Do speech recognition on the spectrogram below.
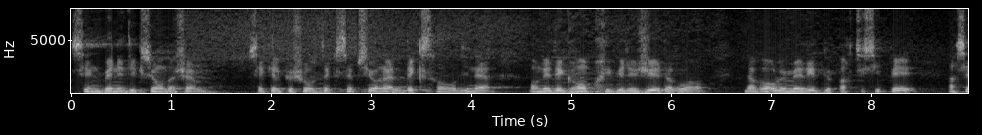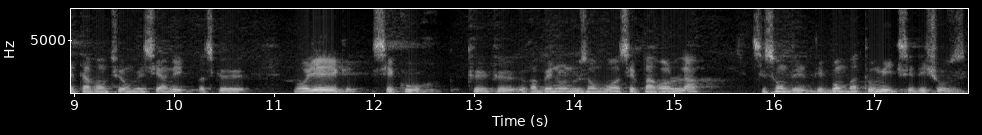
c'est une bénédiction d'Hachem. C'est quelque chose d'exceptionnel, d'extraordinaire. On est des grands privilégiés d'avoir, d'avoir le mérite de participer à cette aventure messianique parce que, vous voyez, ces cours que, que Rabbeinu nous envoie, ces paroles-là, ce sont des, bombes atomiques, c'est des choses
